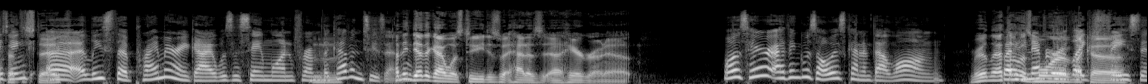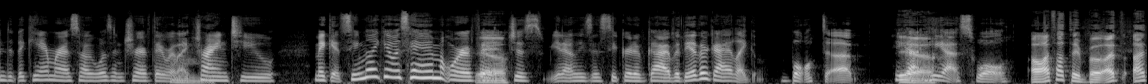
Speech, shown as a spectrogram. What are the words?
warlocks at the think uh, at least the primary guy was the same one from the Coven season. I think the other guy was too. He just had his uh, hair grown out. Well, his hair I think was always kind of that long, Really, I but thought it he was never like, a. Hmm. faced into the camera, so I wasn't sure if they were like trying to make it seem like it was him or if Yeah. it just you know he's a secretive guy. But the other guy like bulked up. He Yeah. got he got swole. Oh, I thought they both. I, I,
